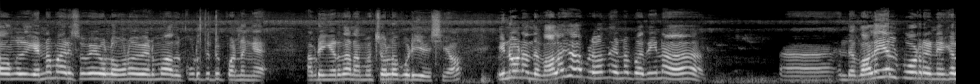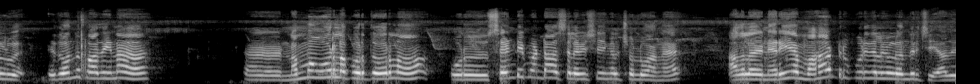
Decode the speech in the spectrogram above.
அவங்களுக்கு என்ன மாதிரி சுவை உள்ள உணவு வேணுமோ அதை கொடுத்துட்டு பண்ணுங்க அப்படிங்கிறத நம்ம சொல்லக்கூடிய விஷயம். இன்னொன்று அந்த வளகாப்பில் வந்து என்ன பார்த்தீங்கன்னா இந்த வளையல் போடுற நிகழ்வு. இது வந்து பார்த்தீங்கன்னா நம்ம ஊரில் பொறுத்தவரையிலும் ஒரு சென்டிமெண்ட்டாக சில விஷயங்கள் சொல்லுவாங்க. அதில் நிறைய மாற்று புரிதல்கள் வந்துருச்சு. அது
